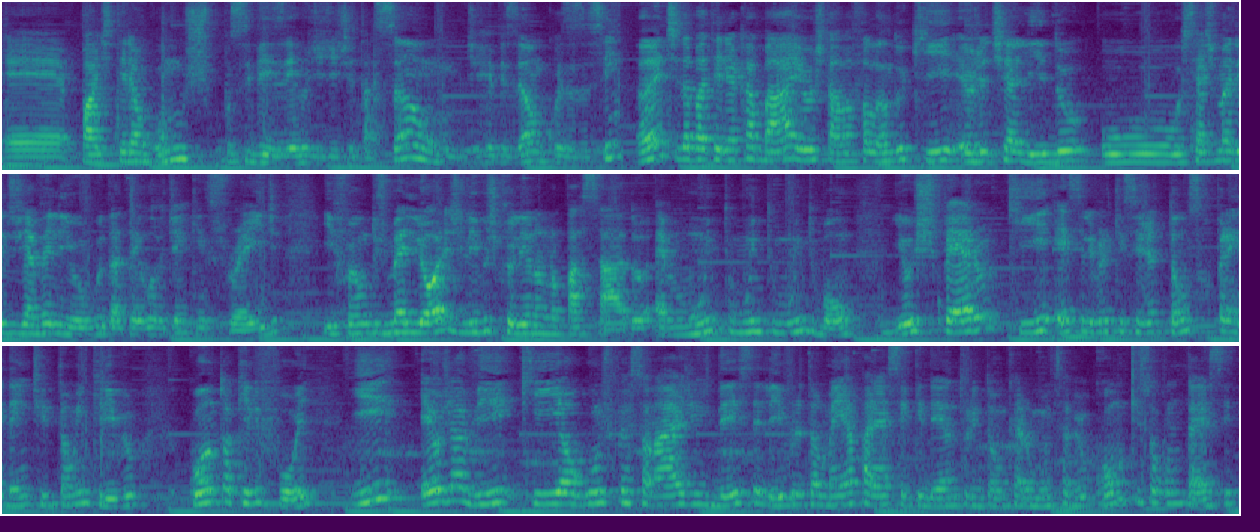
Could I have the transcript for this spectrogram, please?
é, pode ter alguns possíveis erros de digitação, de revisão, coisas assim. Antes da bateria acabar, eu estava falando que eu já tinha lido o Sete Maridos de Evelyn Hugo, da Taylor Jenkins Reid, e foi um dos melhores livros que eu li no ano passado. É muito, muito, muito bom. E eu espero que esse livro aqui seja tão surpreendente e tão incrível quanto aquele foi. E eu já vi que alguns personagens desse livro também aparecem aqui dentro, então eu quero muito saber como que isso acontece.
